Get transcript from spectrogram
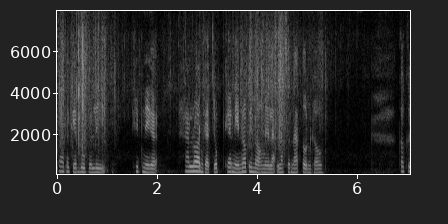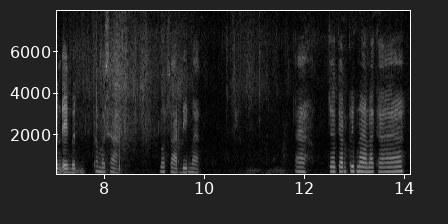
พาไปเก็บบูเบอร์รี่คลิปนี้ก็ห้าร้อนกับจบแค่นี้เนาะพี่น้องนี่แหละลักษณะตนเขา ก็ขึ้นเองเป็นธรรมชาติรสชาติดีมาก อะ เจอกันคลิปหน้านะคะ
